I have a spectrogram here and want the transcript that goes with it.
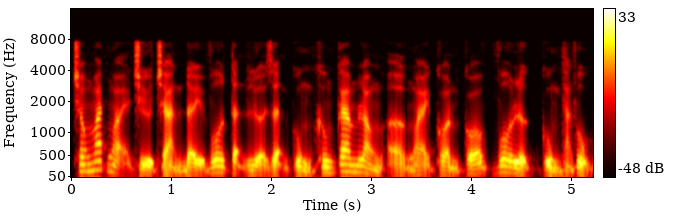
trong mắt ngoại trừ tràn đầy vô tận lửa giận cùng không cam lòng ở ngoài còn có vô lực cùng thán phục.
